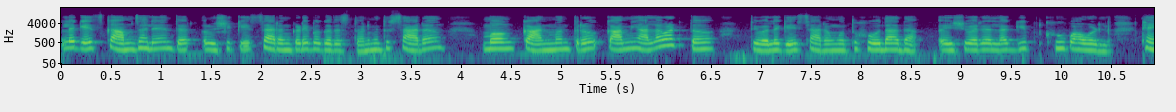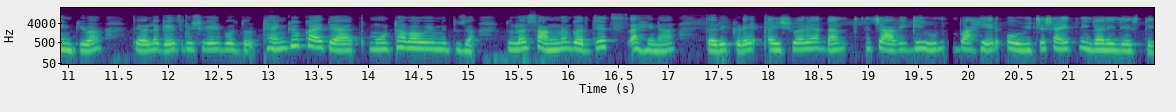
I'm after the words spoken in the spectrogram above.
लगेच काम झाल्यानंतर ऋषिकेश सारंगकडे बघत असतो आणि म्हणतो सारंग मग कानमंत्र कामी आला वाटतं? तेव्हा लगेच सारंग म्हणतो हो दादा ऐश्वर्याला गिफ्ट खूप आवडलं. थँक्यू हा. तेव्हा लगेच ऋषिकेश बोलतो थँक्यू काय त्यात? मोठा भाऊ आहे मी तुझा. तुला सांगणं गरजेचंच आहे ना? तर इकडे ऐश्वर्या आता चावी घेऊन बाहेर ओवीच्या शाळेत निघालेली असते.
